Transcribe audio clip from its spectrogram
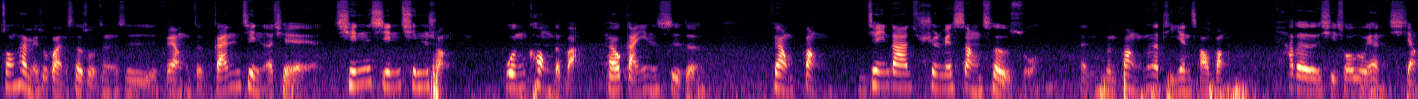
中泰美术馆厕所真的是非常的干净，而且清新清爽、温控的吧，还有感应式的，非常棒。很建议大家去那边上厕所，很很棒，那个体验超棒。它的洗手乳也很香，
